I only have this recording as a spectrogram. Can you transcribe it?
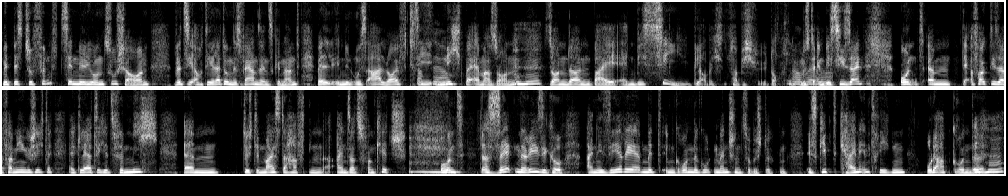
Mit bis zu 15 Millionen Zuschauern wird sie auch die Rettung des Fernsehens genannt, weil in den USA läuft sie ja. nicht bei Amazon, sondern bei NBC, glaube ich. Das habe ich doch, glaube, müsste ja. NBC sein. Und ähm, der Erfolg dieser Familiengeschichte erklärt sich jetzt für mich ähm, durch den meisterhaften Einsatz von Kitsch. Und das seltene Risiko, eine Serie mit im Grunde guten Menschen zu bestücken. Es gibt keine Intrigen oder Abgründe,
